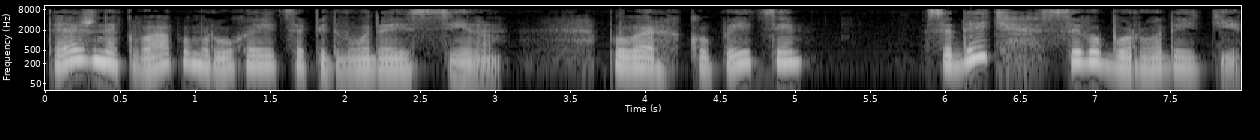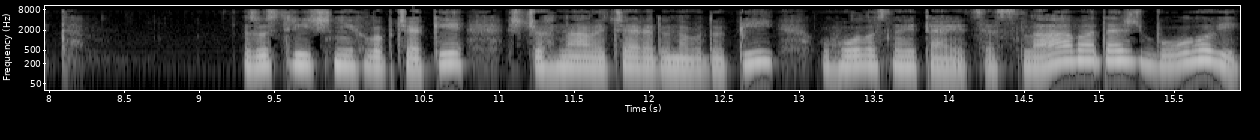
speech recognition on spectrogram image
теж неквапом рухається підвода із сіном. Поверх копиці сидить сивобородий дід. Зустрічні хлопчаки, що гнали череду на водопій, голосно вітаються Слава дасть Богові!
